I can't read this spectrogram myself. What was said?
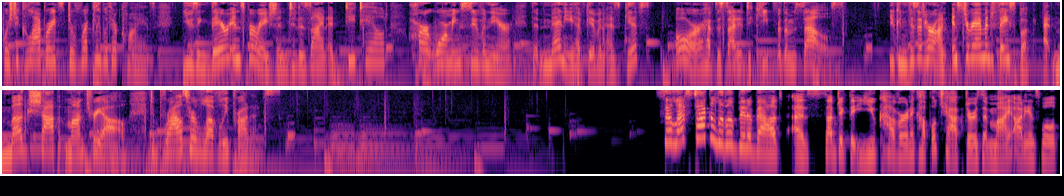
where she collaborates directly with her clients, using their inspiration to design a detailed, heartwarming souvenir that many have given as gifts or have decided to keep for themselves. You can visit her on Instagram and Facebook at Mugshop Montreal to browse her lovely products. So let's talk a little bit about a subject that you cover in a couple chapters that my audience will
